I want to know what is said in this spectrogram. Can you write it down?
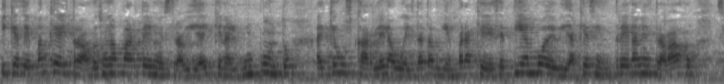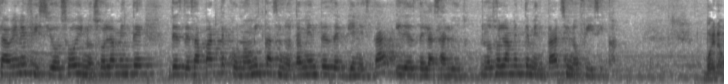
y que sepan que el trabajo es una parte de nuestra vida y que en algún punto hay que buscarle la vuelta también para que ese tiempo de vida que se entrega en el trabajo sea beneficioso y no solamente desde esa parte económica, sino también desde el bienestar y desde la salud, no solamente mental, sino física. Bueno,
